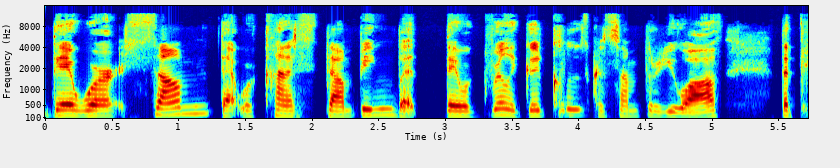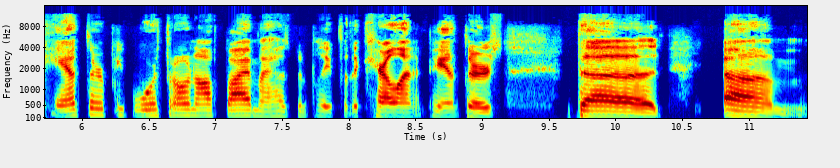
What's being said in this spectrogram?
there were some that were kind of stumping, but they were really good clues because some threw you off. The Panther people were thrown off by. My husband played for the Carolina Panthers. The um,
